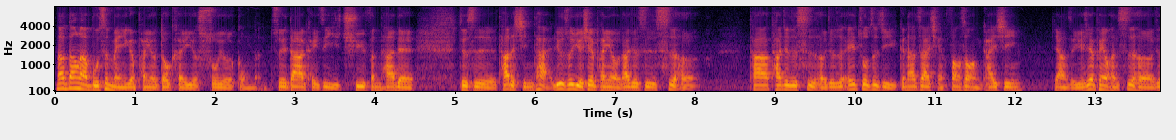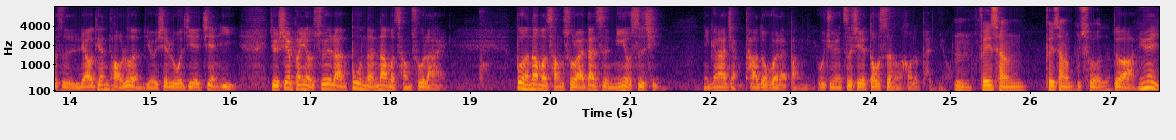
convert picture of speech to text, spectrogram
那当然不是每一个朋友都可以有所有的功能，所以大家可以自己区分他的，就是他的心态。例如说，有些朋友他就是适合他，他就是适合就是哎做自己，跟他在一起很放松很开心这样子。有些朋友很适合就是聊天讨论，有一些逻辑的建议。有些朋友虽然不能那么常出来，不能那么常出来，但是你有事情。你跟他讲，他都会来帮你。我觉得这些都是很好的朋友。嗯，非常非常不错的，对吧？因为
